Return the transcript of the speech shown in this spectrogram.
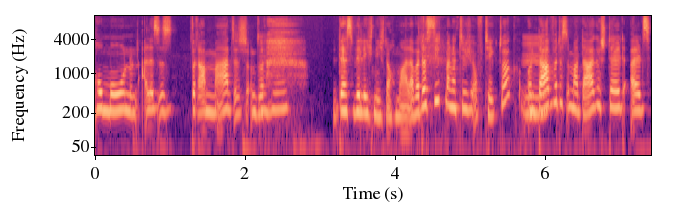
Hormonen und alles ist dramatisch und so. Das will ich nicht nochmal. Aber das sieht man natürlich auf TikTok und da wird es immer dargestellt als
